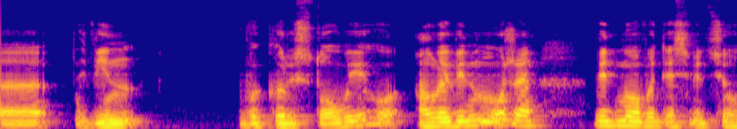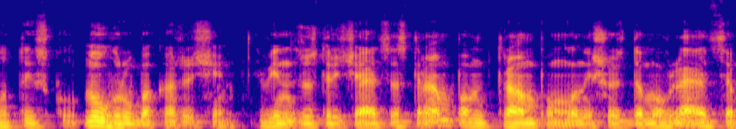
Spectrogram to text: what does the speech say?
е, він використовує його, але він може відмовитись від цього тиску. Ну, грубо кажучи, він зустрічається з Трампом, Трампом вони щось домовляються,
